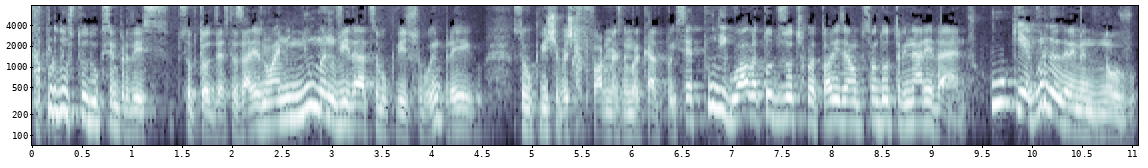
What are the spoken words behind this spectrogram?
reproduz tudo o que sempre disse sobre todas estas áreas. Não há nenhuma novidade sobre o que diz sobre o emprego, sobre o que diz sobre as reformas no mercado. Isso é tudo igual a todos os outros relatórios, é uma opção doutrinária de há anos. O que é verdadeiramente novo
